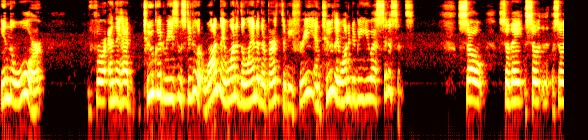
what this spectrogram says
in the war for and they had two good reasons to do it. One they wanted the land of their birth to be free and two they wanted to be us citizens. So so they so so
